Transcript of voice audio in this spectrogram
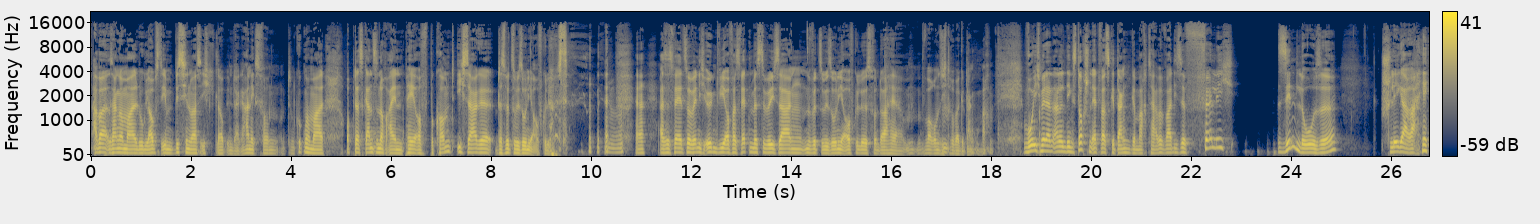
Aber sagen wir mal, du glaubst ihm ein bisschen was, ich glaube ihm da gar nichts von. Und dann gucken wir mal, ob das Ganze noch einen Payoff bekommt. Ich sage, das wird sowieso nie aufgelöst. Ja, also es wäre jetzt so, wenn ich irgendwie auf was wetten müsste, würde ich sagen, wird sowieso nie aufgelöst. Von daher, warum sich drüber Gedanken machen? Wo ich mir dann allerdings doch schon etwas Gedanken gemacht habe, war diese völlig sinnlose Schlägerei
